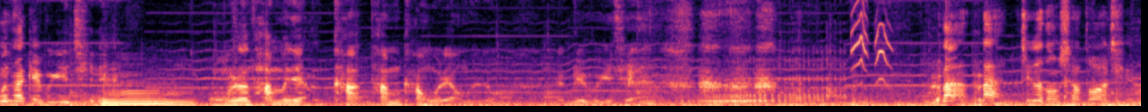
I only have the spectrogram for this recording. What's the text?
问他给不给钱。嗯，我们让他们两看，他们看我两分钟，给不给钱？那那这个东西要多少钱啊？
